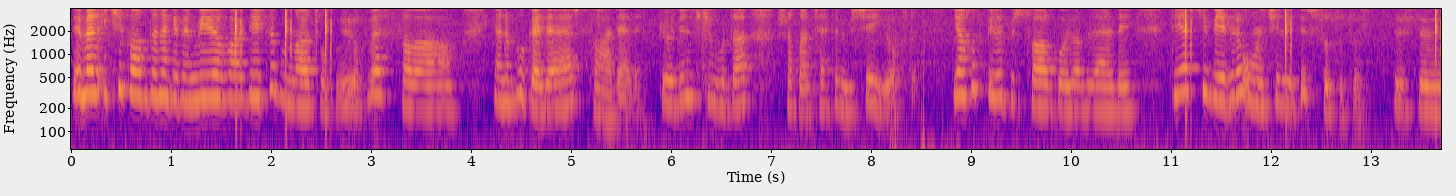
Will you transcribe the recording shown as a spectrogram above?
Deməli, iki qabda nə qədər meyvə var deyirsə, bunları toplayırıq və salam. Yəni, bu qədər sadədir. Gördüyünüz kimi, burada uşaqlar çətin bir şey yoxdur. Yaxud belə bir sual qoyula bilərdi. Deyər ki, vedrə 12 litr su tutur. Düzdür,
